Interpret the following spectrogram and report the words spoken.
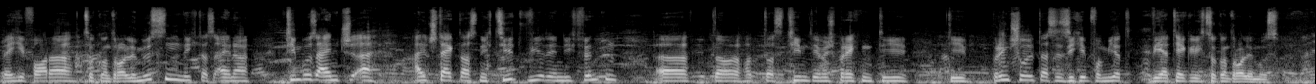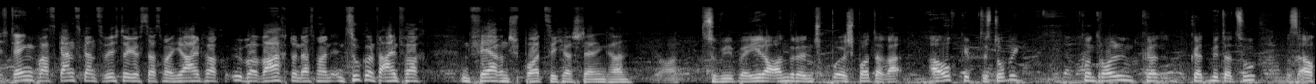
welche Fahrer zur Kontrolle müssen. Nicht, dass einer Teambus äh, einsteigt, das nicht sieht, wir den nicht finden. Äh, da hat das Team dementsprechend die, die Bringschuld, dass es sich informiert, wer täglich zur Kontrolle muss. Ich denke, was ganz, ganz wichtig ist, dass man hier einfach überwacht und dass man in Zukunft einfach einen fairen Sport sicherstellen kann. Ja, so wie bei jeder anderen Sp- Sportart auch gibt es Dopingkontrollen, gehört, gehört mit dazu, dass auch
